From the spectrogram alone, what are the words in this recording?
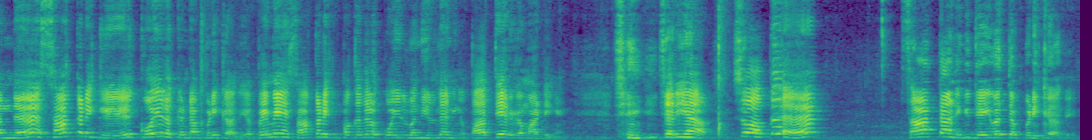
அந்த சாக்கடைக்கு கோயிலை கண்டா பிடிக்காது. எப்பயுமே சாக்கடைக்கு பக்கத்தில் கோயில் வந்து இருந்தால் நீங்கள் பார்த்தே இருக்க மாட்டீங்க. சரியா? சோ அப்ப சாத்தானுக்கு தெய்வத்தை பிடிக்காது.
